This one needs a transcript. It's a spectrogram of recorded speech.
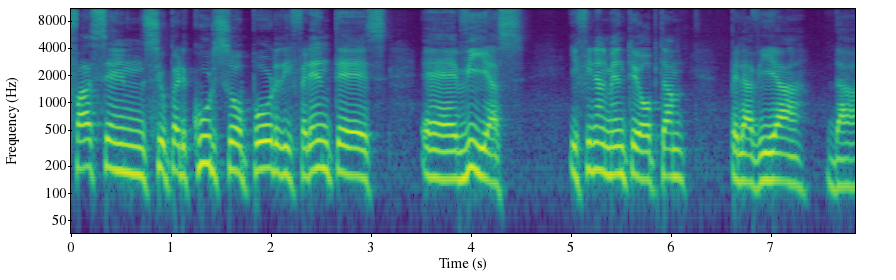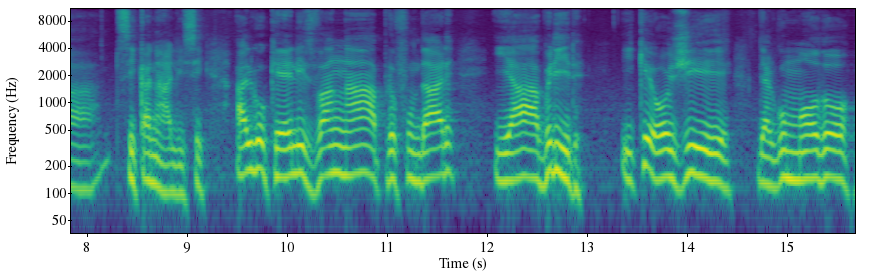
fazem seu percurso por diferentes eh, vias e finalmente optam pela via da psicanálise, algo que eles vão a aprofundar e a abrir e que hoje, de algum modo,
